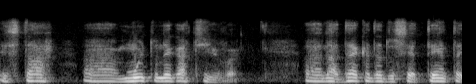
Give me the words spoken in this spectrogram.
está muito negativa. Ah, na década dos 70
